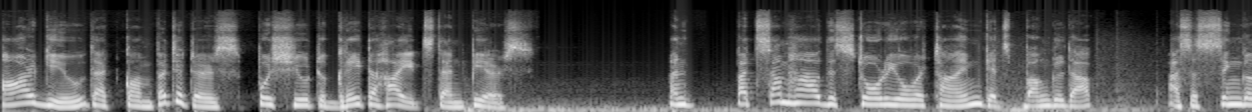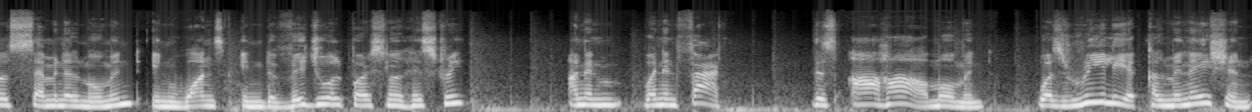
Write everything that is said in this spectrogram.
argue that competitors push you to greater heights than peers. And but somehow this story over time gets bungled up as a single seminal moment in one's individual personal history, and in, when in fact, this aha moment was really a culmination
